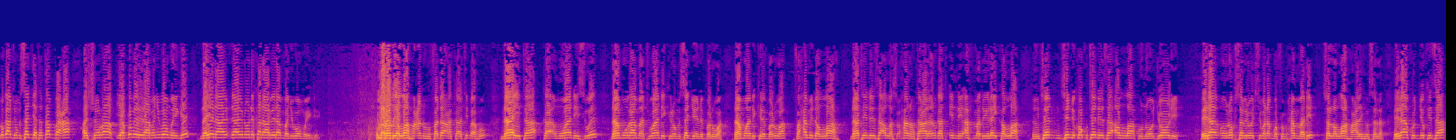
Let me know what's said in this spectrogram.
mugaa nti omusajja tatabaa ashurab yagoberera abanywi b'omwenge naye n'ayonooneka n'abeera mu banywi b'omwenge. Umar radiallahu anhu fadaa katibahu n'ayita omuwandiisi we n'amugamba nti wandiikira omusajja oyo ebbaluwa. N'amuwandiikira ebbaluwa fahamida allah n'atendereza allah subhanahu wataala namuga nti inni ahmadu ilaika allah. Ntendika okutendereza allah kuno gy'oli. Era n'okusabira ekitiibwa nabbi waffe muhammadin sallallahu alaihi wasallam era nkujjukiza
